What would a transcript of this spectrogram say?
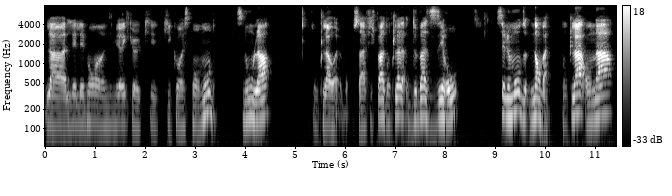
la l'élément numérique qui, qui correspond au monde. Sinon, là, donc là, ouais, bon, ça affiche pas. Donc là, de base 0, c'est le monde normal. Donc là, on a...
